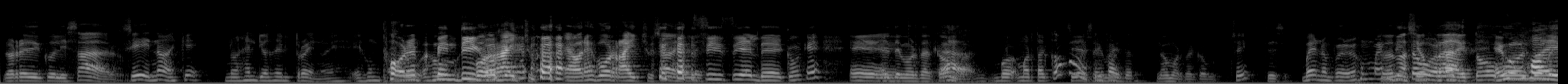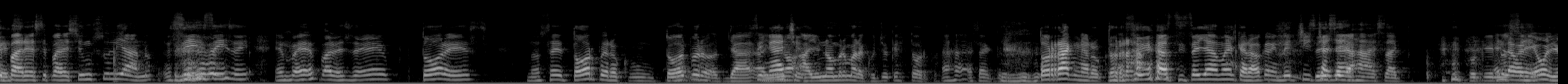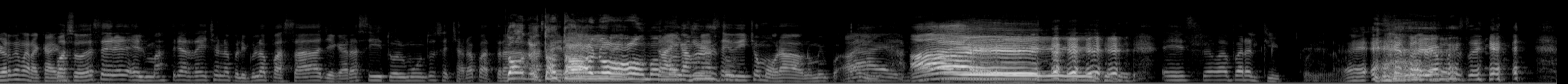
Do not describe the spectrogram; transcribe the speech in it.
Lo ridiculizaron. Sí, no, es que no es el dios del trueno, es, es un pobre es un mendigo. Borraichu. Ahora es borraichu, ¿sabes? De- sí, sí, el de. ¿Cómo que? Eh, El de Mortal ah, Kombat. ¿Mortal Kombat Sí, o Street Fighter? No, Mortal Kombat. Sí. Sí, sí. Bueno, pero es un maldito borracho. todo Es un homeless. parece, parece un zuliano. Sí, sí, sí. En vez de parecer Thor es, no sé, Thor, pero con... Thor, pero ya Sin hay, uno- H. hay un nombre maracucho que es Thor. pues. Ajá, exacto. Thor Ragnarok. Thor así, así se llama el carajo que vende Sí, chicha sí, allá ajá, exacto. Porque en no la sé, avenida Bolívar de Maracaibo. pasó de ser el, el más triarrecho en la película pasada, llegar así, todo el mundo se echara para atrás. ¿Dónde está Thanos, héroe, Tráiganme a ese bicho morado, no me importa. ¡Ay! Ay. ¡Ay! Eso va para el clip. Eh, tráigame ese.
